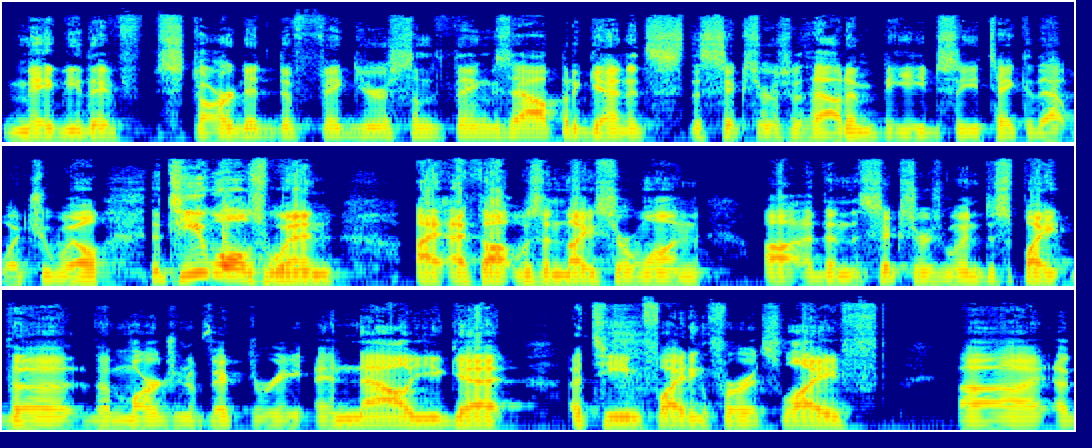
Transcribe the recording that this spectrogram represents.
maybe they've started to figure some things out but again it's the Sixers without Embiid so you take that what you will. The T Wolves win I, I, thought was a nicer one uh, than the Sixers win despite the the margin of victory and now you get a team fighting for its life. Uh, a,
